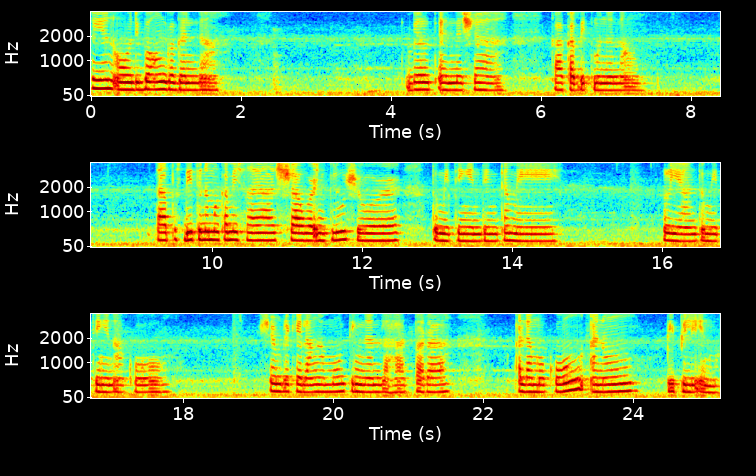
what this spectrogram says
Ayan o. Di ba ang gaganda? Built-in na siya. Kakabit mo na lang. Tapos dito naman kami sa shower enclosure. Tumitingin din kami. Ayan, tumitingin ako. Siyempre, kailangan mong tingnan lahat para alam mo kung anong pipiliin mo.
